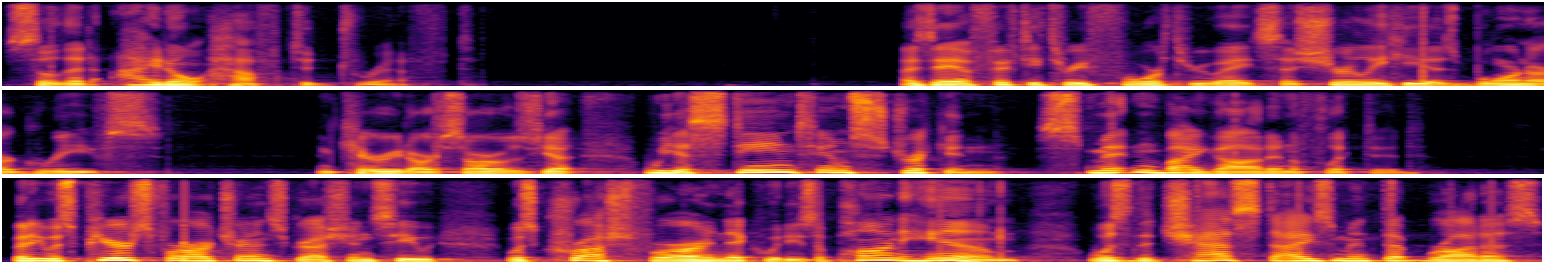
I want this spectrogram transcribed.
so that I don't have to drift. Isaiah 53, 4 through 8 says, Surely he has borne our griefs and carried our sorrows, yet we esteemed him stricken, smitten by God, and afflicted. But he was pierced for our transgressions, he was crushed for our iniquities. Upon him was the chastisement that brought us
